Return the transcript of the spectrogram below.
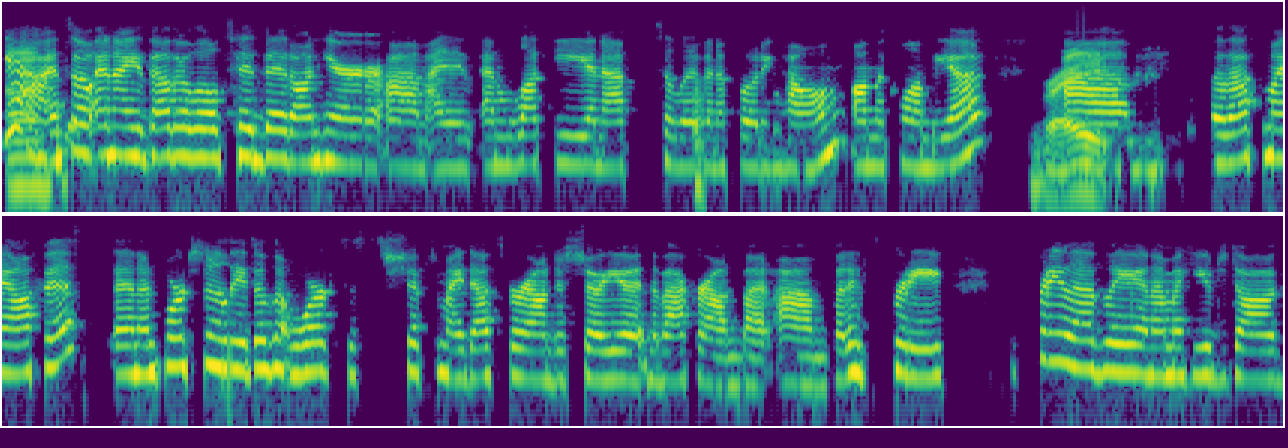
Yeah, um, and so and I the other little tidbit on here, um, I am lucky enough to live in a floating home on the Columbia. Right. Um, so that's my office, and unfortunately, it doesn't work to shift my desk around to show you it in the background. But um, but it's pretty, it's pretty lovely, and I'm a huge dog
